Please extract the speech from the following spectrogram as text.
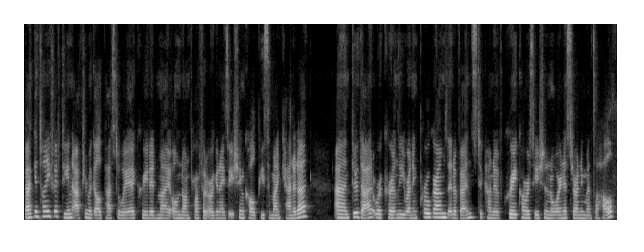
Back in 2015, after Miguel passed away, I created my own nonprofit organization called Peace of Mind Canada. And through that, we're currently running programs and events to kind of create conversation and awareness surrounding mental health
